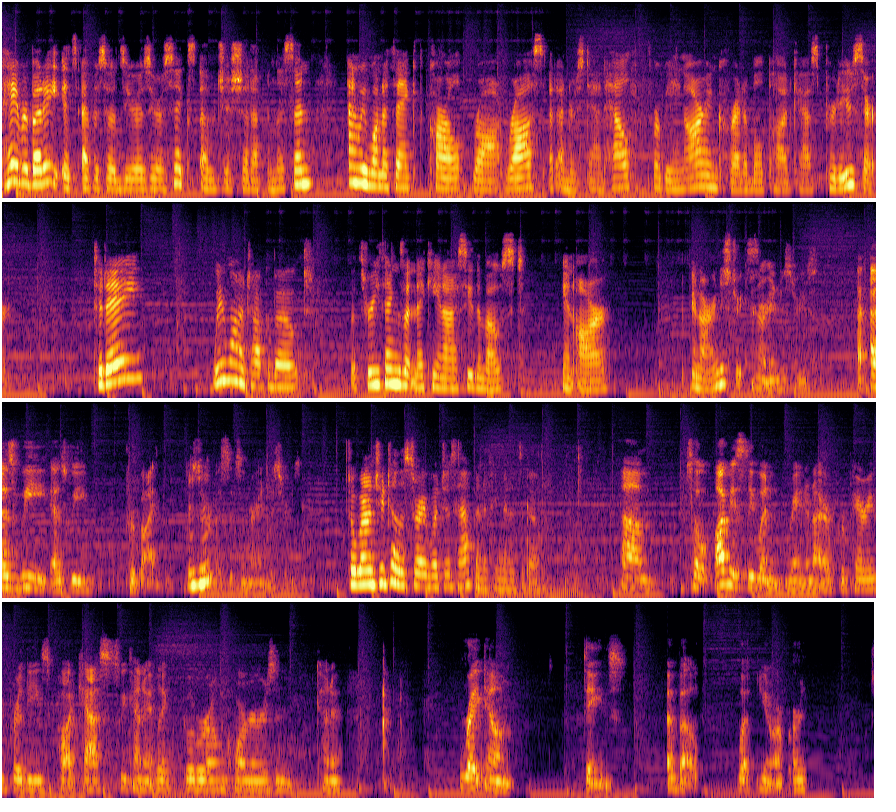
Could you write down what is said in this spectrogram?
Hey everybody, it's episode 006 of Just Shut Up and Listen, and we want to thank Carl Raw Ross at Understand Health for being our incredible podcast producer. Today, we want to talk about the three things that Nikki and I see the most in our in our industries. in our industries as we as we provide the Mhm. services in our industries. So why don't you tell the story of what just happened a few minutes ago? Um, so obviously, when Rain and I are preparing for these podcasts, we kind of like go to our own corners and kind of write down things about what you know our, our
